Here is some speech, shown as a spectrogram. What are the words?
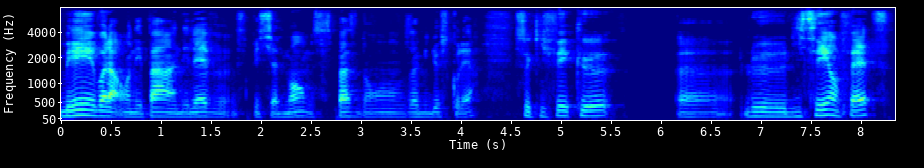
mais voilà, on n'est pas un élève spécialement, mais ça se passe dans un milieu scolaire. Ce qui fait que euh, le lycée, en fait,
